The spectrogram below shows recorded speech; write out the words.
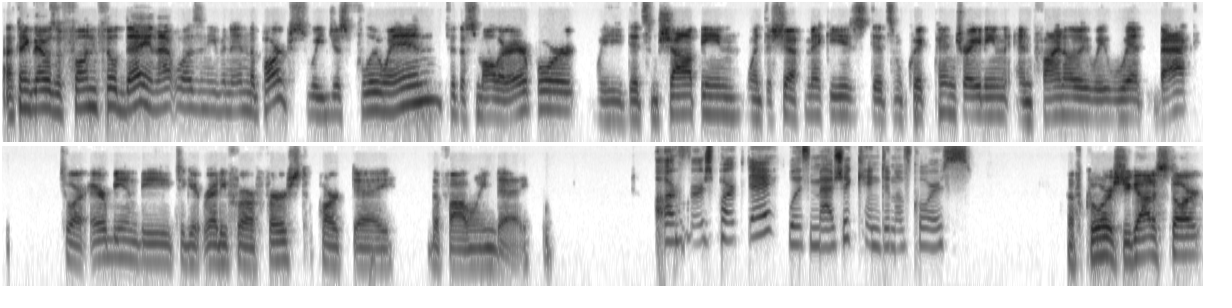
I think that was a fun filled day, and that wasn't even in the parks. We just flew in to the smaller airport. We did some shopping, went to Chef Mickey's, did some quick pin trading, and finally we went back to our Airbnb to get ready for our first park day the following day. Our first park day was Magic Kingdom, of course. Of course, you got to start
